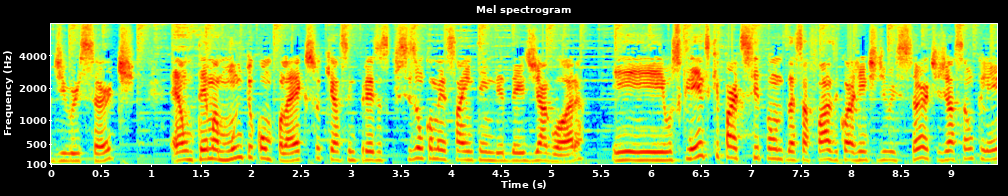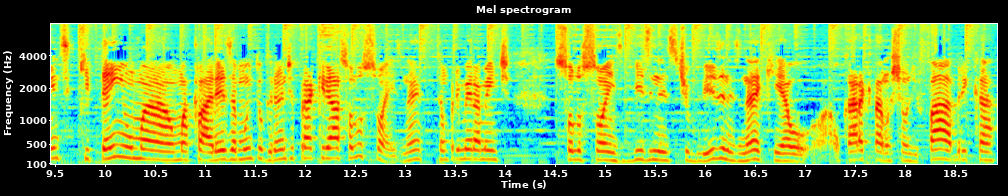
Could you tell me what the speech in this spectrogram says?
de research. É um tema muito complexo que as empresas precisam começar a entender desde agora. E os clientes que participam dessa fase com a gente de research já são clientes que têm uma, uma clareza muito grande para criar soluções, né? Então, primeiramente, soluções business to business, né? Que é o, o cara que está no chão de fábrica,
